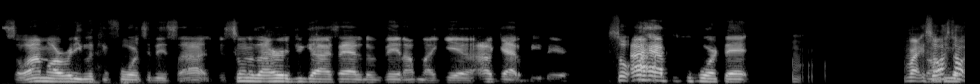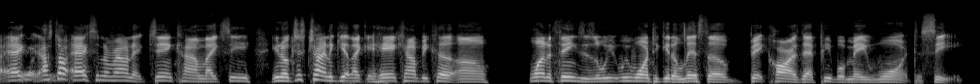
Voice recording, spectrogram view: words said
So I'm already looking forward to this. I, as soon as I heard you guys had an event, I'm like, yeah, I gotta be there. So I, I have to support that. Right. So, so I start I start asking around at Gen Con, like, see, you know, just trying to get like a head count because um one of the things is we, we want to get a list of big cars that people may want to see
